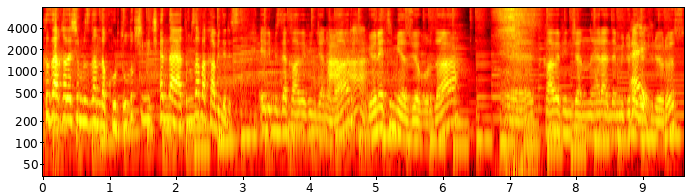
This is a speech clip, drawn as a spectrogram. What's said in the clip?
Kız arkadaşımızdan da kurtulduk. Şimdi kendi hayatımıza bakabiliriz. Elimizde kahve fincanı var. Aa. Yönetim yazıyor burada. Evet. Kahve fincanını herhalde müdüre Hey. götürüyoruz.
